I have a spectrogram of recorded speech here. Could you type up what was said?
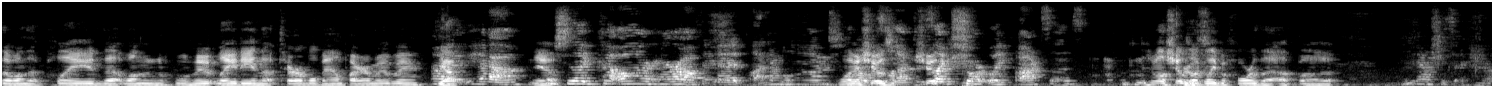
The one that played that one mo- lady in that terrible vampire movie. Yep. Uh, yeah. Yeah. And She like cut all her hair off and had it platinum blonde. Well, I mean, she was- left. she It's was- like short like foxes. Well, she was Proof. ugly before that, but Now she's extra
